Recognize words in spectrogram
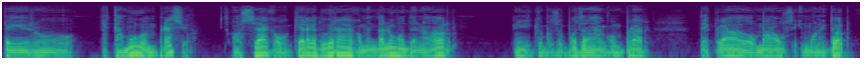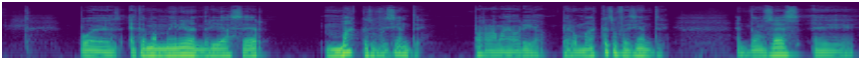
Pero está muy buen precio. O sea que cualquiera que tú quieras recomendarle un ordenador y que por supuesto tenga que comprar teclado, mouse y monitor, pues este Mac Mini vendría a ser más que suficiente para la mayoría, pero más que suficiente. Entonces, eh,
